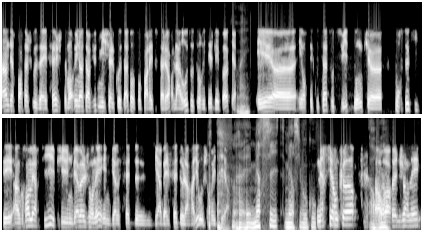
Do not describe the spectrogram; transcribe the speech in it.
un des reportages que vous avez fait, justement une interview de Michel Cotta dont on parlait tout à l'heure, la haute autorité de l'époque. Et, euh, et, on s'écoute ça tout de suite. Donc euh, pour se quitter, un grand merci et puis une bien belle journée et une bien, fête de, bien belle fête de la radio, j'ai envie de dire. merci, merci beaucoup. Merci encore. Au revoir. Bonne journée.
